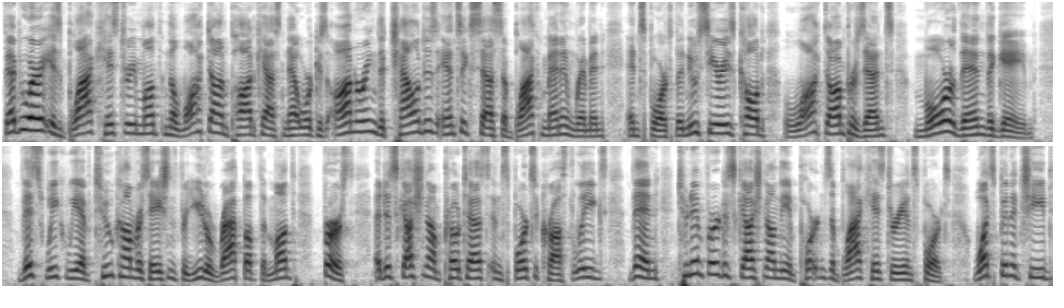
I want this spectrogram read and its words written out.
February is Black History Month, and the Locked On Podcast Network is honoring the challenges and success of black men and women in sports with a new series called Locked On Presents More Than the Game. This week, we have two conversations for you to wrap up the month. First, a discussion on protests in sports across the leagues. Then, tune in for a discussion on the importance of black history in sports, what's been achieved,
